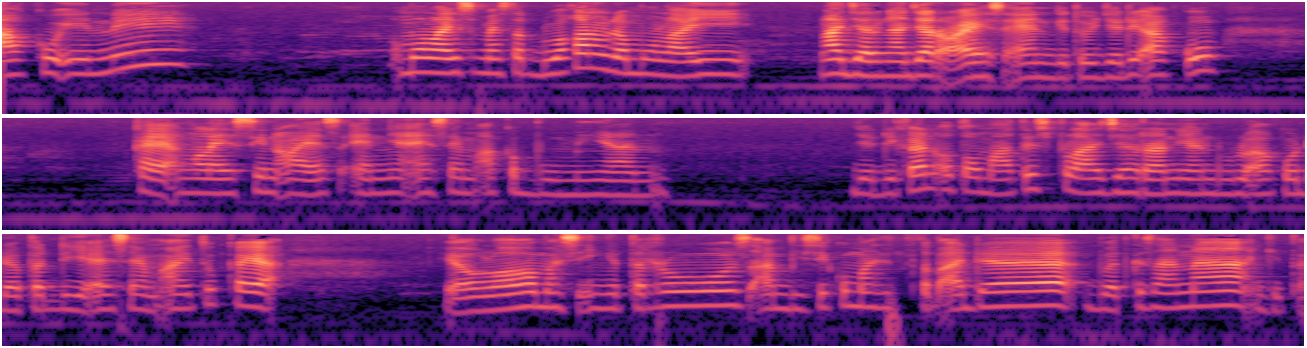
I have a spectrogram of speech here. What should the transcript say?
aku ini mulai semester 2 kan udah mulai ngajar-ngajar OSN gitu. Jadi aku kayak ngelesin OSN-nya SMA kebumian. Jadi kan otomatis pelajaran yang dulu aku dapat di SMA itu kayak ya Allah masih inget terus ambisiku masih tetap ada buat ke sana gitu.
